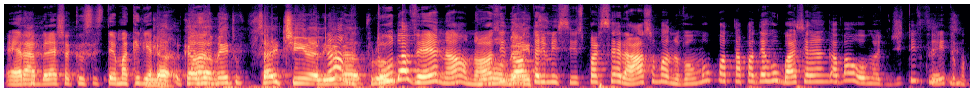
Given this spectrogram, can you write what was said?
Era a brecha que o sistema queria. Ca- casamento certinho ali, Não, né? pro- tudo a ver, não. Nós e. Dr. MCs parceiraço, mano, vamos botar pra derrubar esse Anhangabaú, mas dito e feito, mano.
